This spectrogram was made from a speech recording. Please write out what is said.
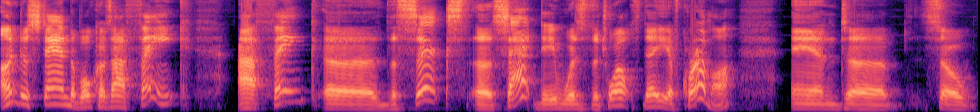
understandable because I think I think the sixth Saturday was the twelfth day of Chrima, and uh, so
